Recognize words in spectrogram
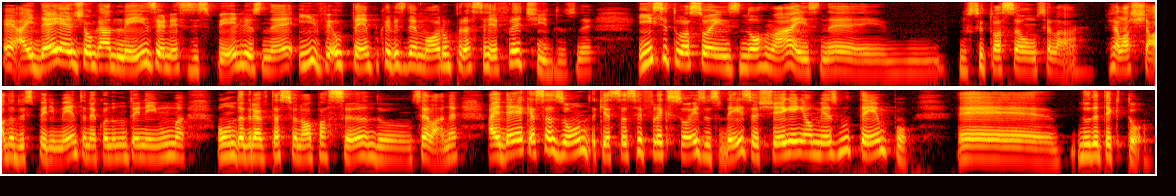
É, a ideia é jogar laser nesses espelhos, né, e ver o tempo que eles demoram para ser refletidos, né. Em situações normais, né, no situação, sei lá, relaxada do experimento, né, quando não tem nenhuma onda gravitacional passando, sei lá, né. A ideia é que essas ondas, que essas reflexões dos lasers cheguem ao mesmo tempo é, no detector.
